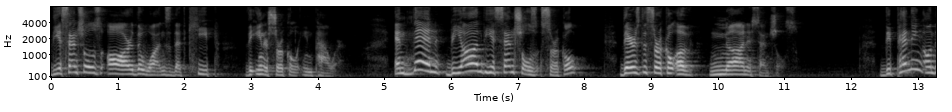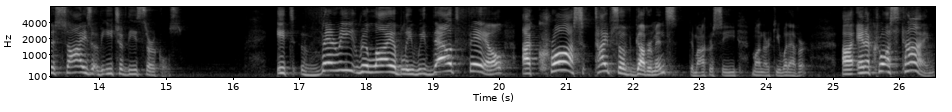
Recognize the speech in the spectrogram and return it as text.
The essentials are the ones that keep the inner circle in power. And then beyond the essentials circle, there's the circle of non essentials. Depending on the size of each of these circles, it very reliably, without fail, across types of governments, democracy, monarchy, whatever, uh, and across time,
